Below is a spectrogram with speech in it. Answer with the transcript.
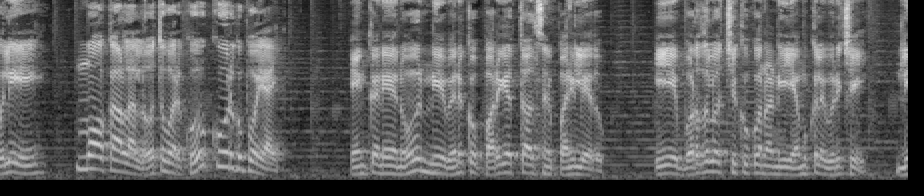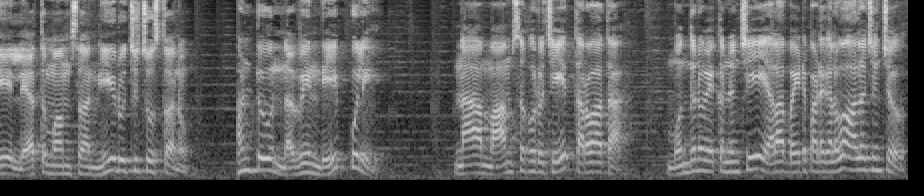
పులి మోకాళ్ళ లోతు వరకు కూరుకుపోయాయి. ఇంక నేను నీ వెనుక పరిగెత్తాల్సిన పని లేదు. ఈ బురదలో చిక్కుకున్న నీ ఎముకలు విరిచి నీ లేత మాంసాన్ని రుచి చూస్తాను. అంటూ నవ్వింది పులి. నా మాంసపు రుచి తర్వాత. ముందు నువ్వు ఇక్కడి నుంచి ఎలా బయటపడగలవో ఆలోచించు.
